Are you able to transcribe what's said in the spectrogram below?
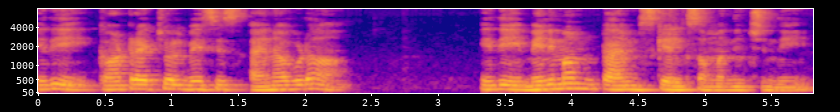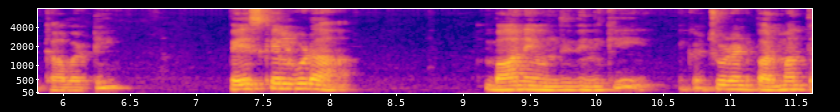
ఇది కాంట్రాక్చువల్ బేసిస్ అయినా కూడా ఇది మినిమం టైం స్కేల్కి సంబంధించింది కాబట్టి పే స్కేల్ కూడా బాగానే ఉంది దీనికి. ఇక్కడ చూడండి per month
